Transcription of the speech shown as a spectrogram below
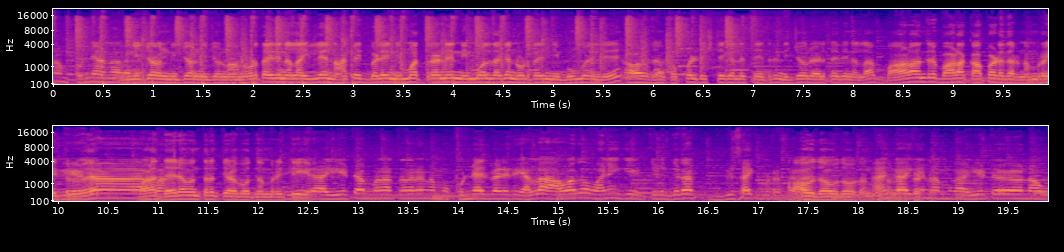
ನಮ್ಮ ಪುಣ್ಯ ಅನ್ನೋದು ನಿಜವಾಗ್ ನಿಜವಾಗ್ ನಿಜವಾಗ್ ನಾನು ನೋಡ್ತಾ ಇದೀನಲ್ಲ ಇಲ್ಲೇ ನಾಲ್ಕೈದು ಬೆಳೆ ನಿಮ್ಮ ಹತ್ರನೇ ನಿಮ್ಮ ಹೊಲ್ದಾಗೆ ನೋಡ್ತಾ ಇದೀನಿ ಈ ಭೂಮಿಯಲ್ಲಿ. ನಾವು ಕೊಪ್ಪಳ ಡಿಸ್ಟಿಕ್ ಅಲ್ಲಿ ಸ್ನೇಹಿತರೆ ನಿಜವಾಗ್ಲೂ ಹೇಳ್ತಾ ಇದೀನಲ್ಲ ಭಾಳ ಅಂದ್ರೆ ಭಾಳ ಕಾಪಾಡಿದಾರೆ ನಮ್ಮ ರೈತರು. ಭಾಳ ಧೈರ್ಯವಂತರ ಅಂತ ಹೇಳ್ಬೋದು ನಮ್ಮ ರೈತರಿಗೆ. ಈಟ ಬಂತಂದ್ರೆ ನಮ್ಮ ಪುಣ್ಯದ ಬೆಳೆ ಎಲ್ಲ ಅವಾಗ ಒಣಗಿ ಗಿಡ- ಬಿಸಾಕಿ ಬಿಟ್ರೆ ಹೌದು ಹೌದು ಹೌದು. ಹಂಗಾಗಿ ನಮ್ಗೆ ಈಟ ನಾವು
